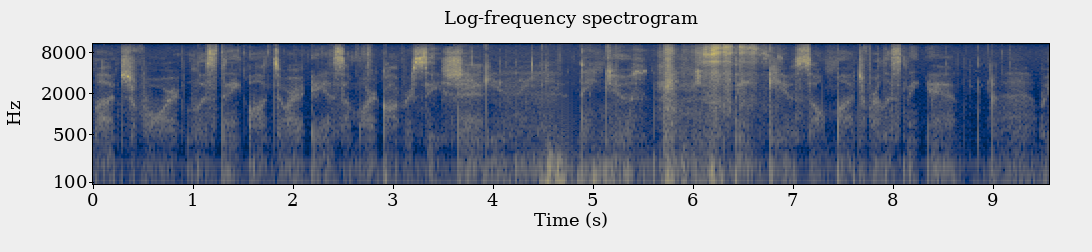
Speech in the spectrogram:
much for listening on to our ASMR conversation. Thank you, thank you. Thank you, thank you, so much for listening in. We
